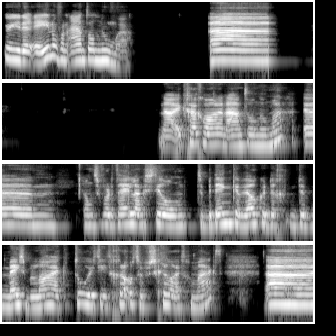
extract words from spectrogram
kun je er één of een aantal noemen? nou, ik ga gewoon een aantal noemen. Um, Anders wordt het heel lang stil om te bedenken welke de, de meest belangrijke tool is die het grootste verschil heeft gemaakt. Uh,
